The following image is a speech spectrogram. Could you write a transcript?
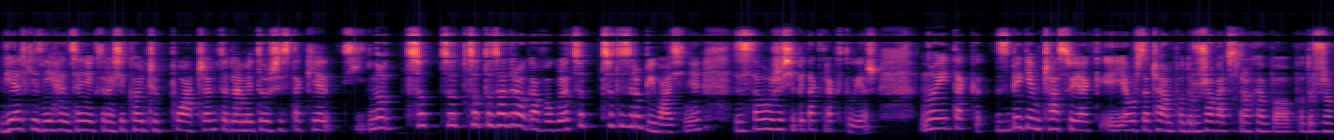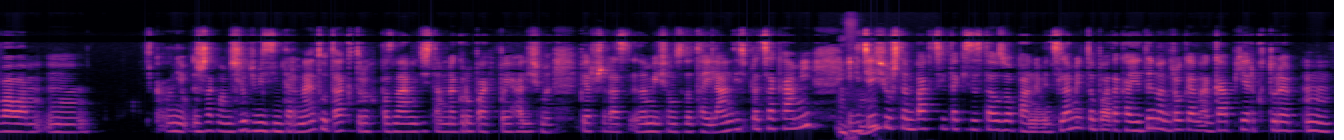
wielkie zniechęcenie, które się kończy płaczem, to dla mnie to już jest takie, no co, co, co to za droga w ogóle, co, co ty zrobiłaś, nie? Ze sobą, że siebie tak traktujesz. No i tak z biegiem czasu, jak ja już zaczęłam podróżować trochę, bo podróżowałam... Yy, nie, że tak powiem, z ludźmi z internetu, tak, których poznałam gdzieś tam na grupach i pojechaliśmy pierwszy raz na miesiąc do Tajlandii z plecakami mhm. i gdzieś już ten bakcyl taki został złapany, więc dla mnie to była taka jedyna droga na gapier, który mm,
